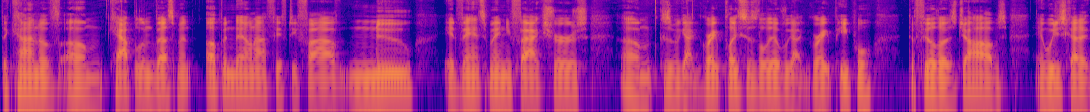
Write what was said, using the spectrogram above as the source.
the kind of um, capital investment up and down I 55, new advanced manufacturers, because we got great places to live, we got great people to fill those jobs, and we just got to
